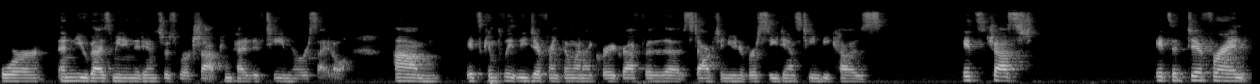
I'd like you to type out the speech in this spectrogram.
for, and you guys meaning the Dancers Workshop competitive team or recital. Um, it's completely different than when I choreograph for the Stockton University dance team because it's just, it's a different,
